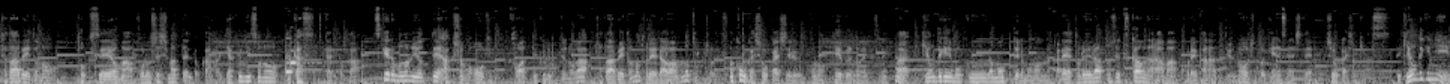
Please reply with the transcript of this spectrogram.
チャターベイトの特性をまあ殺してしまったりとか、逆にその生かしたりとか、つけるものによってアクションが大きく変わってくるっていうのが、チャターベイトのトレーラーワームの特徴です。まあ、今回紹介しているこのテーブルの上ですね。まあ基本的に僕が持ってるものの中でトレーラーとして使うならまあこれかなっていうのをちょっと厳選して紹介していきます。で基本的に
